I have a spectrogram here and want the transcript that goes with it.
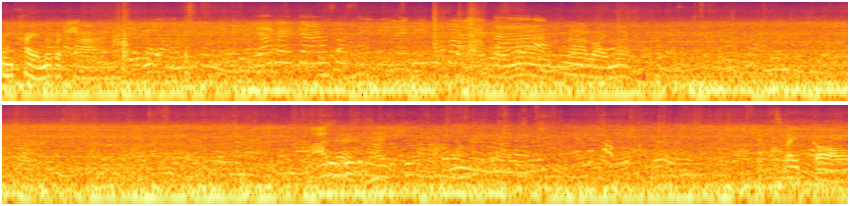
มีไข่นกกระทาเดี๋ยวไปจ้าสดดีเลยพี่ทุกคนเลยจ้าน่าอร่อยมากครับไส้กรอก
